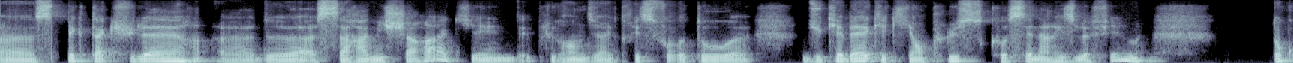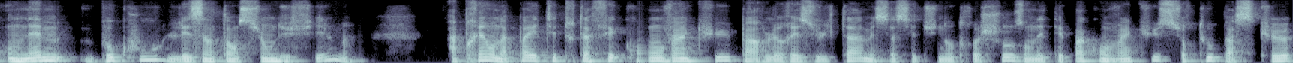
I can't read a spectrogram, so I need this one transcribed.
euh, spectaculaire de Sarah Michara, qui est une des plus grandes directrices photo du Québec et qui en plus co-scénarise le film. Donc on aime beaucoup les intentions du film. Après, on n'a pas été tout à fait convaincu par le résultat, mais ça c'est une autre chose. On n'était pas convaincu, surtout parce que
